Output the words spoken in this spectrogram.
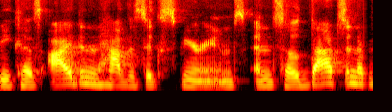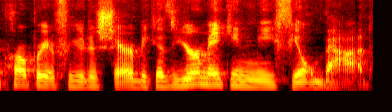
because I didn't have this experience. And so that's inappropriate for you to share because you're making me feel bad.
